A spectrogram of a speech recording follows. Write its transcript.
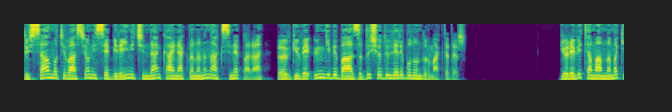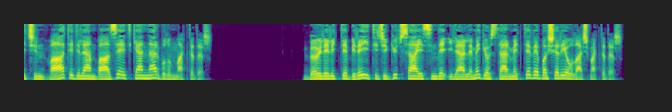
Dışsal motivasyon ise bireyin içinden kaynaklananın aksine para, övgü ve ün gibi bazı dış ödülleri bulundurmaktadır. Görevi tamamlamak için vaat edilen bazı etkenler bulunmaktadır. Böylelikle birey itici güç sayesinde ilerleme göstermekte ve başarıya ulaşmaktadır.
